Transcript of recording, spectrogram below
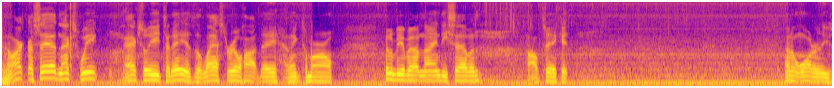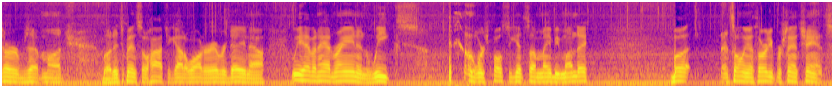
And like I said, next week, actually today is the last real hot day. I think tomorrow gonna be about 97. I'll take it. I don't water these herbs that much, but it's been so hot you got to water every day now. We haven't had rain in weeks. We're supposed to get some maybe Monday, but that's only a 30% chance.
